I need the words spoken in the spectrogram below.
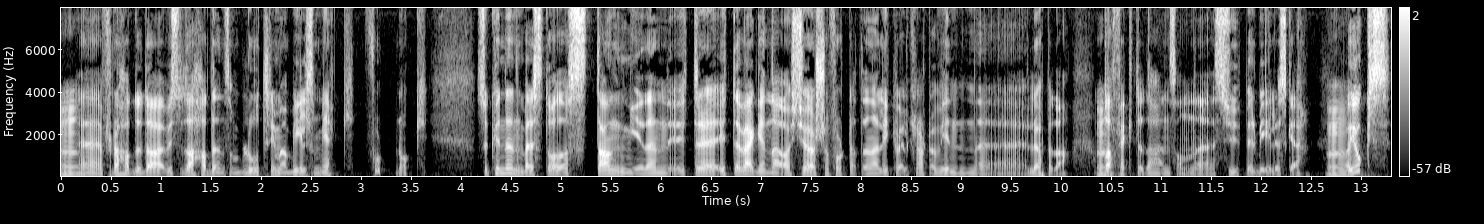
Mm. Eh, for da hadde du da, hvis du da hadde en sånn blodtrimma bil som gikk fort nok, så kunne den bare stå og stang i den ytre, ytterveggen da, og kjøre så fort at den allikevel klarte å vinne eh, løpet. da Og Mm. da fikk du da en sånn eh, superbil, husker jeg. Mm. Og juks!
